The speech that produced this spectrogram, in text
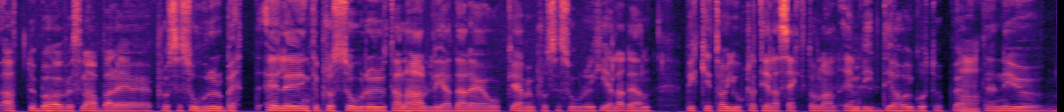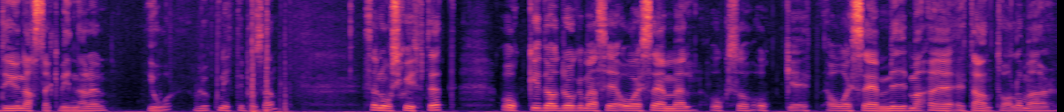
att du behöver snabbare processorer, eller inte processorer utan halvledare och även processorer, hela den. Vilket har gjort att hela sektorn, Nvidia har ju gått upp väldigt. Mm. Den är ju, det är ju Nasdaq-vinnaren i år, väl upp 90 procent sen årsskiftet. Och det har dragit med sig ASML också och ett ASMI, eh, ett antal av de här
